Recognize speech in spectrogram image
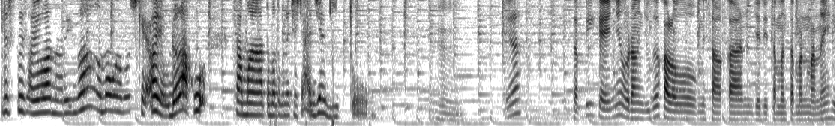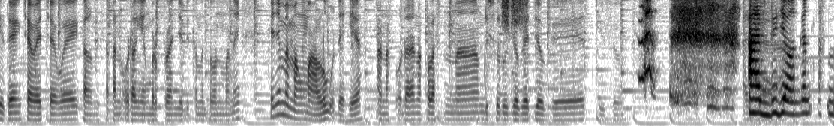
Please please ayolah nari. Nggak nggak mau nggak mau. Kayak oh ya udahlah aku sama teman-teman Caca aja gitu. Hmm. ya tapi kayaknya orang juga kalau misalkan jadi teman-teman maneh gitu yang cewek-cewek kalau misalkan orang yang berperan jadi teman-teman maneh kayaknya memang malu deh ya. Anak udah anak kelas 6 disuruh joget-joget gitu. Aduh jangan kan kelas 6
